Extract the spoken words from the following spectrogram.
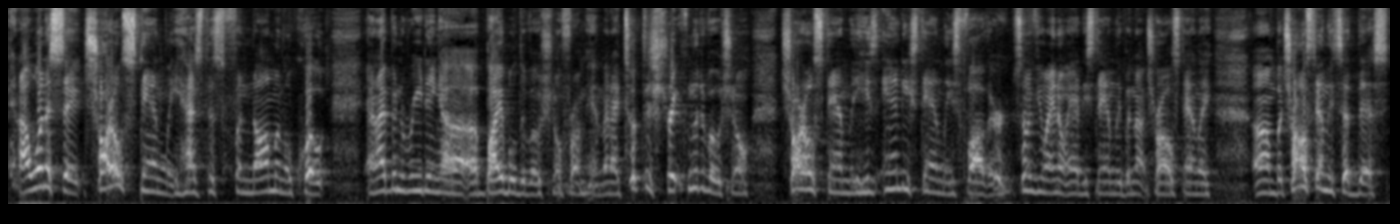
And I want to say, Charles Stanley has this phenomenal quote, and I've been reading a, a, Bible devotional from him, and I took this straight from the devotional. Charles Stanley, he's Andy Stanley's father. Some of you might know Andy Stanley, but not Charles Stanley. Um, but Charles Stanley said this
